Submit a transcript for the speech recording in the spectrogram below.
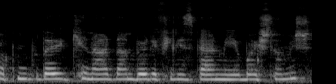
Bakın bu da kenardan böyle filiz vermeye başlamış.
